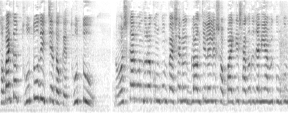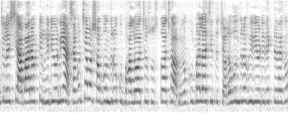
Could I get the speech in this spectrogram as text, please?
সবাই তো থুতু দিচ্ছে তোকে, থুতু। নমস্কার বন্ধুরা, কুমকুম প্যাশন উইথ ব্লগ চ্যানেলে সবাইকে স্বাগত জানিয়ে আমি কুমকুম চলে এসেছি আবার একটি ভিডিও নিয়ে। আশা করছি আমার সব বন্ধুরা খুব ভালো আছো, সুস্থ আছো, আমিও খুব ভালো আছি। তো চলো বন্ধুরা ভিডিওটি দেখতে থাকো।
